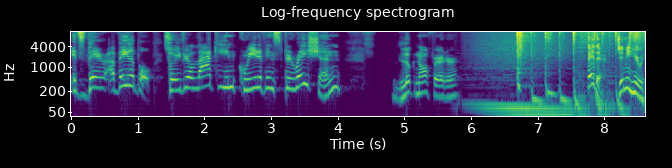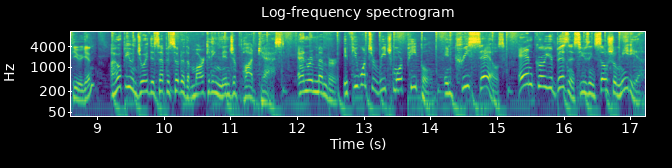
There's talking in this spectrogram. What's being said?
It's there available. So if you're lacking creative inspiration, look no further. Hey there, Jimmy here with you again. I hope you enjoyed this episode of the Marketing Ninja Podcast. And remember, if you want to reach more people, increase sales, and grow your business using social media,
